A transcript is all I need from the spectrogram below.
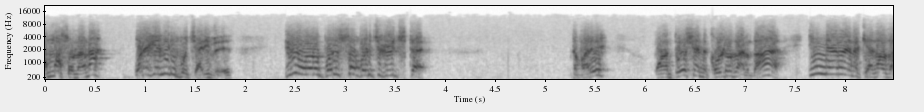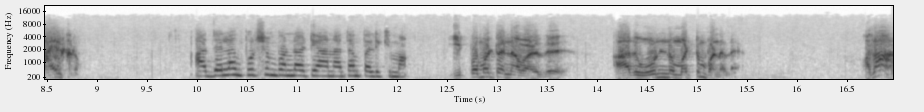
அம்மா சொன்னானா உனக்கு எங்கிட்டு போச்சு அறிவு? இது ஒரு பெருசா படிச்சு கழிச்சுட்ட. இந்த பாரு உன் தோஷம் என்ன கொள்றதா இருந்தா இந்நேரம் எனக்கு ஏதாவது ஆயிருக்கணும். அதெல்லாம் புருஷன் பொண்டாட்டி ஆனா தான் பலிக்குமா இப்ப மட்டும் என்ன வாழுது? அது ஒண்ணு மட்டும் பண்ணல. அதான்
